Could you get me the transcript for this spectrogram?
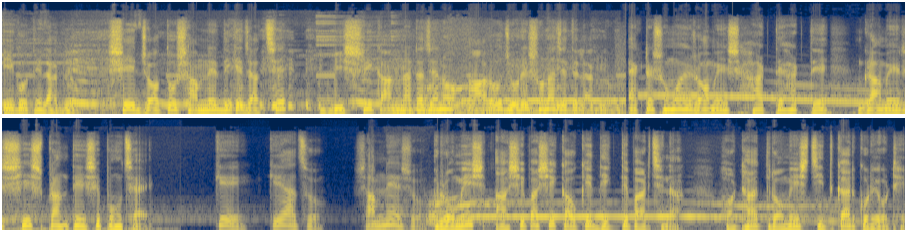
এগোতে লাগল। সে যত সামনের দিকে যাচ্ছে বিশ্রী কান্নাটা যেন আরও জোরে শোনা যেতে লাগল। একটা সময় রমেশ হাঁটতে হাঁটতে গ্রামের শেষ প্রান্তে এসে পৌঁছায়। কে? কে আছো? সামনে এসো। রমেশ আশেপাশে কাউকে দেখতে পারছে না। হঠাৎ রমেশ চিৎকার করে ওঠে।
